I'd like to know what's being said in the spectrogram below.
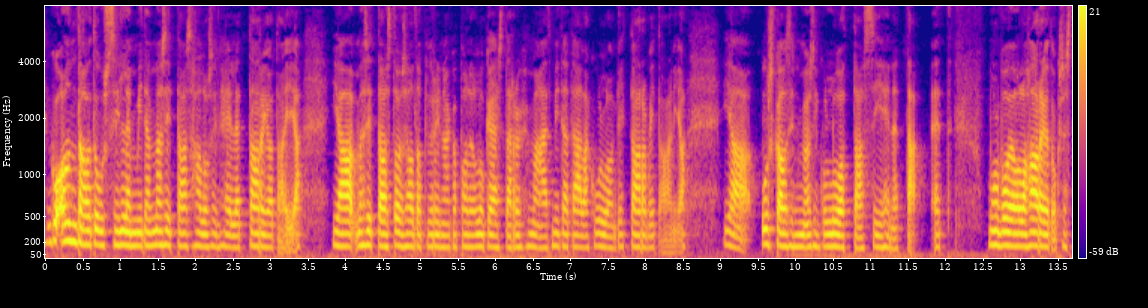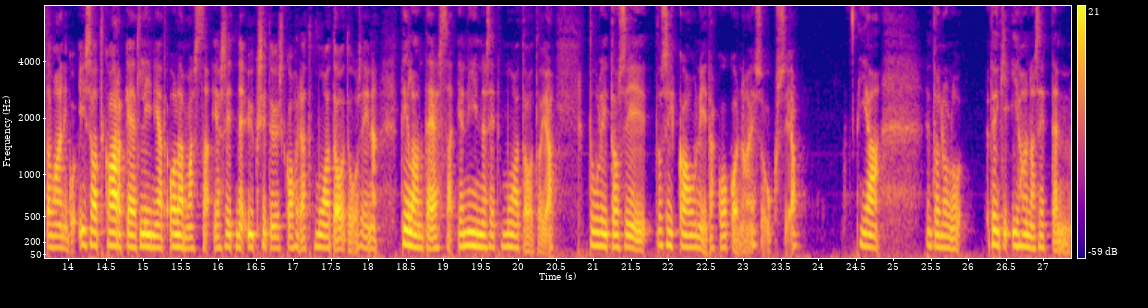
niin kuin antautua sille, mitä mä sitten taas halusin heille tarjota. Ja, ja mä sitten taas toisaalta pyrin aika paljon lukemaan sitä ryhmää, että mitä täällä kulloinkin tarvitaan. Ja, ja uskalsin myös niin kuin luottaa siihen, että, että mulla voi olla harjoituksesta vain niin isot karkeat linjat olemassa ja sitten ne yksityiskohdat muotoutuu siinä tilanteessa ja niin ne sitten muotoutui ja tuli tosi, tosi kauniita kokonaisuuksia. Ja nyt on ollut jotenkin ihana sitten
